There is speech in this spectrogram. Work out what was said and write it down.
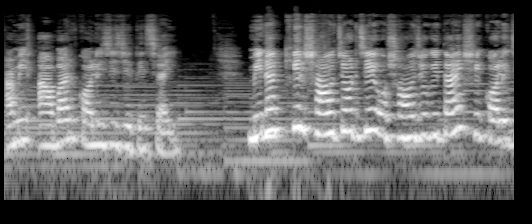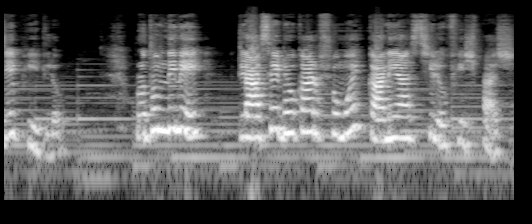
আমি আবার কলেজে যেতে চাই। মীনাক্ষীর সাহচর্যে ও সহযোগিতায় সে কলেজে ফিরল। প্রথম দিনে ক্লাসে ঢোকার সময় কানে আসছিল ফিসফাস।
